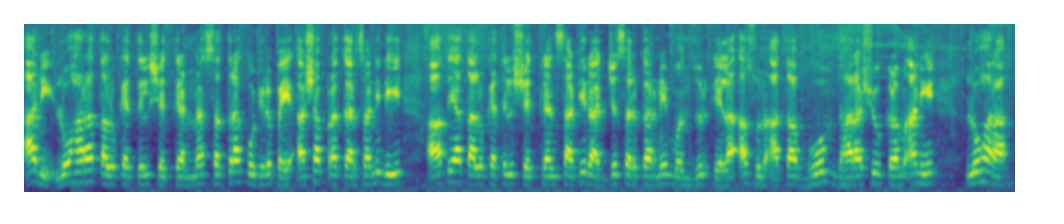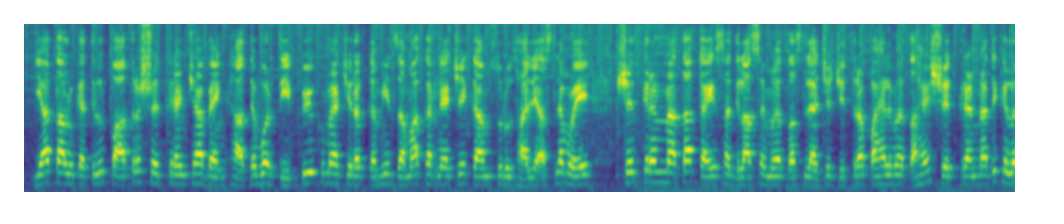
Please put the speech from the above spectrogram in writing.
आणि लोहारा तालुक्यातील शेतकऱ्यांना सतरा कोटी रुपये अशा प्रकारचा निधी आता या तालुक्यातील शेतकऱ्यांसाठी राज्य सरकारने मंजूर केला असून आता भूम धाराशिव कळंब आणि लोहारा या तालुक्यातील पात्र शेतकऱ्यांच्या बँक खात्यावरती पीक विम्याची रक्कम ही जमा करण्याचे काम सुरू झाले असल्यामुळे शेतकऱ्यांना आता काहीसा दिलासा मिळत असल्याचे चित्र पाहायला मिळत आहे. शेतकऱ्यांना देखील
